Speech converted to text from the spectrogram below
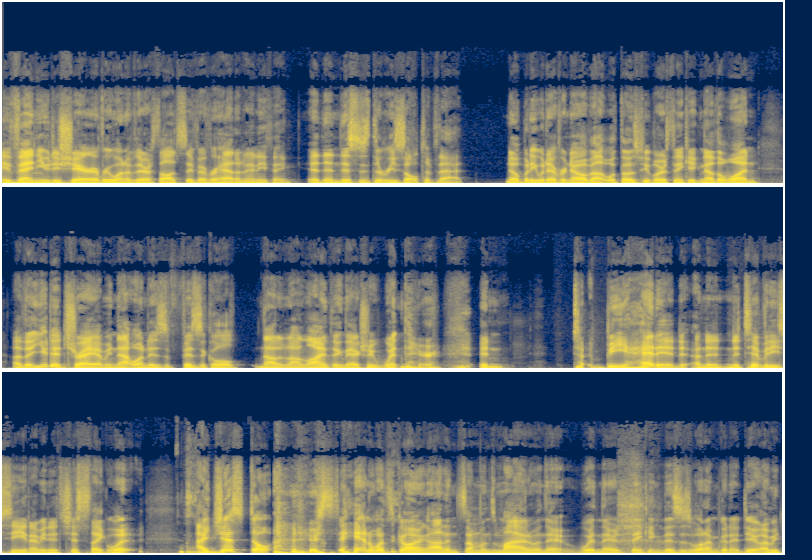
a venue to share every one of their thoughts they've ever had on anything. And then this is the result of that. Nobody would ever know about what those people are thinking. Now, the one uh, that you did, Tre, I mean, that one is a physical, not an online thing. They actually went there and t- beheaded a nativity scene. I mean, it's just like, what? I just don't understand what's going on in someone's mind when they're when they're thinking this is what I'm to do. I mean,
